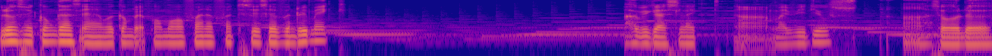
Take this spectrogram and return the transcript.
Hello assalamualaikum guys and welcome back for more Final Fantasy 7 Remake. I hope you guys liked uh, my videos. Uh, So the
